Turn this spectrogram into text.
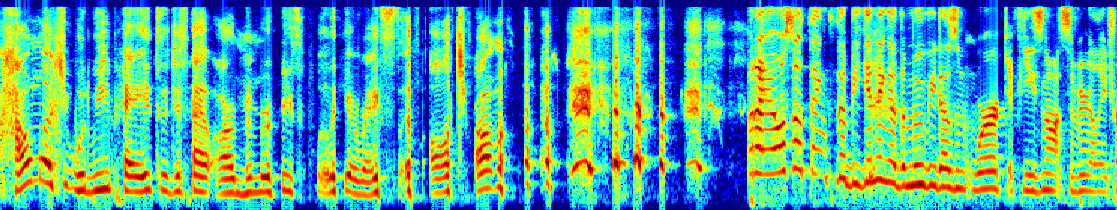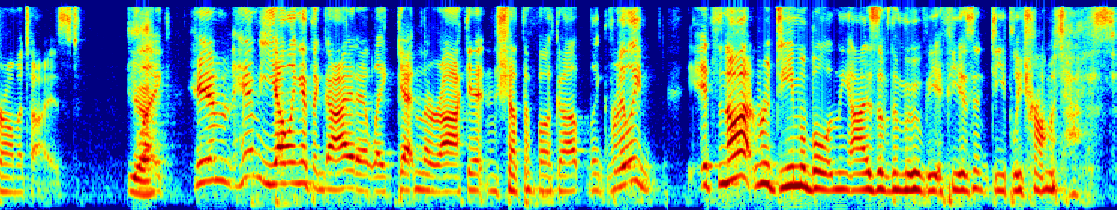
how much would we pay to just have our memories fully erased of all trauma? But I also think the beginning of the movie doesn't work if he's not severely traumatized. yeah. Like him him yelling at the guy to like get in the rocket and shut the fuck up. Like really it's not redeemable in the eyes of the movie if he isn't deeply traumatized.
